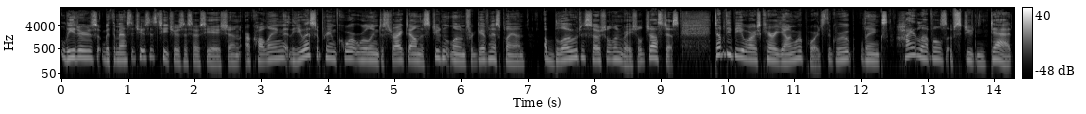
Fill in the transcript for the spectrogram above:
Leaders with the Massachusetts Teachers Association are calling the U.S. Supreme Court ruling to strike down the student loan forgiveness plan a blow to social and racial justice. WBUR's Carrie Jung reports the group links high levels of student debt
